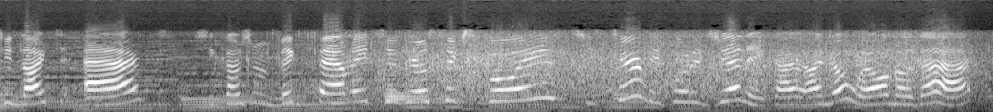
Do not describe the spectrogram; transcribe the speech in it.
She'd like to act. She comes from a big family, two girls, six boys. She's terribly photogenic. I, I know we all know that.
